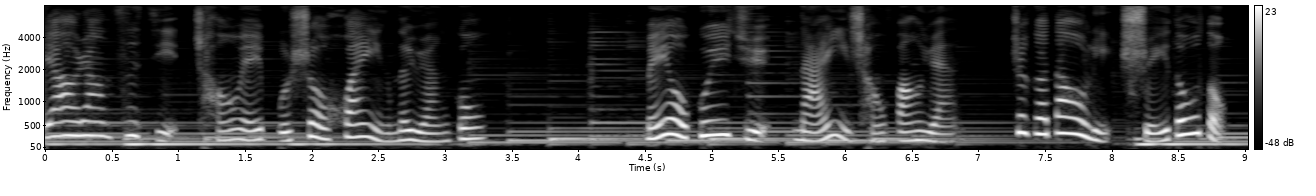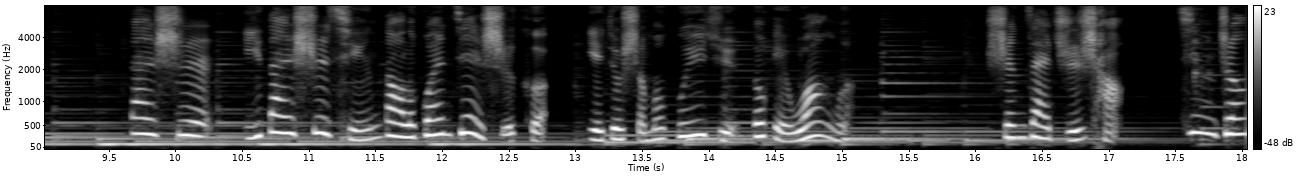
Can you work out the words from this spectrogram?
要让自己成为不受欢迎的员工。没有规矩，难以成方圆，这个道理谁都懂。但是，一旦事情到了关键时刻，也就什么规矩都给忘了。身在职场，竞争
